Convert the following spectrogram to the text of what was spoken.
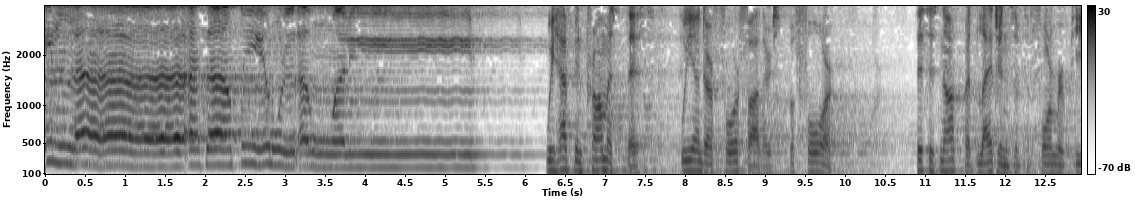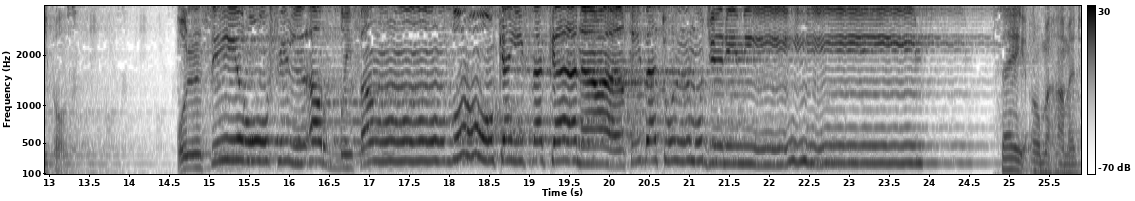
إلا أساطير الأولين We have been promised this, we and our forefathers, before. This is not but legends of the former peoples. قل سيروا في الأرض فانظروا كيف كان عاقبة المجرمين Say, O Muhammad,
